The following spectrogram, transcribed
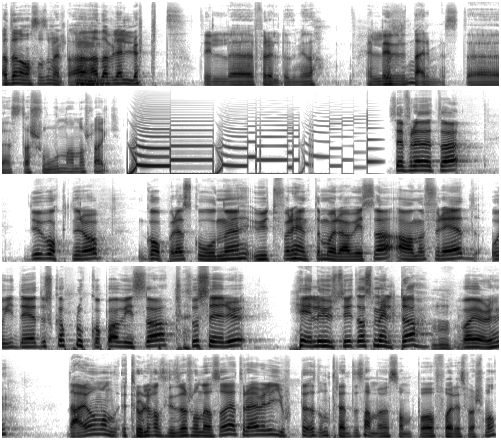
Ja, den er også smelta. Ja, da ville jeg løpt til eh, foreldrene mine. Eller nærmeste stasjon av noe slag. Se for deg dette. Du våkner opp, går på deg skoene, ut for å hente morgenavisa, aner fred, og idet du skal plukke opp avisa, så ser du hele huset ditt har smelta. Hva gjør du? Det er jo en utrolig vanskelig situasjon, det også. Jeg tror jeg ville gjort det omtrent det samme som på forrige spørsmål.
